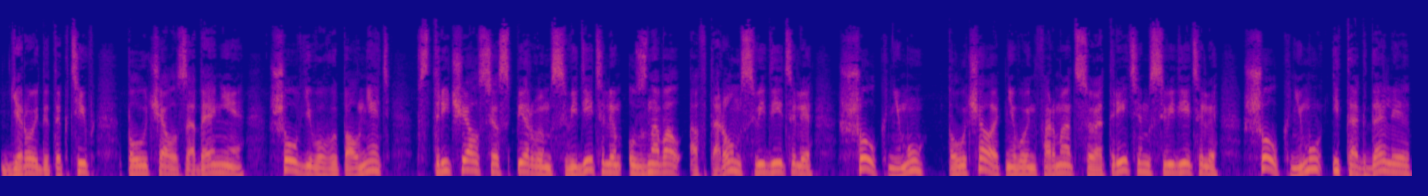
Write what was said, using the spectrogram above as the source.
Герой-детектив получал задание, шел его выполнять, встречался с первым свидетелем, узнавал о втором свидетеле, шел к нему, получал от него информацию о третьем свидетеле, шел к нему и так далее,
